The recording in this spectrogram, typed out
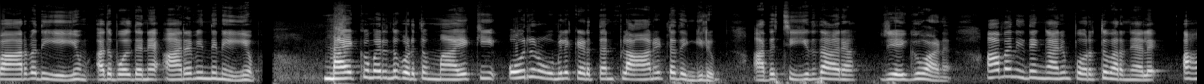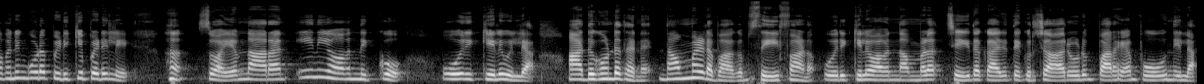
പാർവതിയെയും അതുപോലെ തന്നെ അരവിന്ദനെയും മയക്കുമരുന്ന് കൊടുത്ത് മയക്കി ഒരു റൂമിൽ കിടത്താൻ പ്ലാനിട്ടതെങ്കിലും അത് ചെയ്തതാരാ രഘുവാണ്. അവൻ ഇതെങ്ങാനും പുറത്തു പറഞ്ഞാൽ അവനും കൂടെ പിടിക്കപ്പെടില്ലേ? സ്വയം നാറാൻ ഇനിയും അവൻ നിൽക്കുമോ ഒരിക്കലുമില്ല. അതുകൊണ്ട് തന്നെ നമ്മളുടെ ഭാഗം സേഫാണ്. ഒരിക്കലും അവൻ നമ്മൾ ചെയ്ത കാര്യത്തെക്കുറിച്ച് ആരോടും പറയാൻ പോകുന്നില്ല.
